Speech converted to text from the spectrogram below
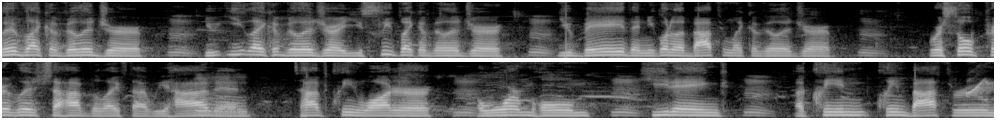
live like a villager you eat like a villager you sleep like a villager you bathe and you go to the bathroom like a villager we're so privileged to have the life that we have and to have clean water a warm home heating a clean clean bathroom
